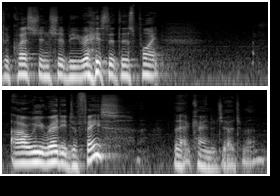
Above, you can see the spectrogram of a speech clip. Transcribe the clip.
the question should be raised at this point are we ready to face that kind of judgment?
